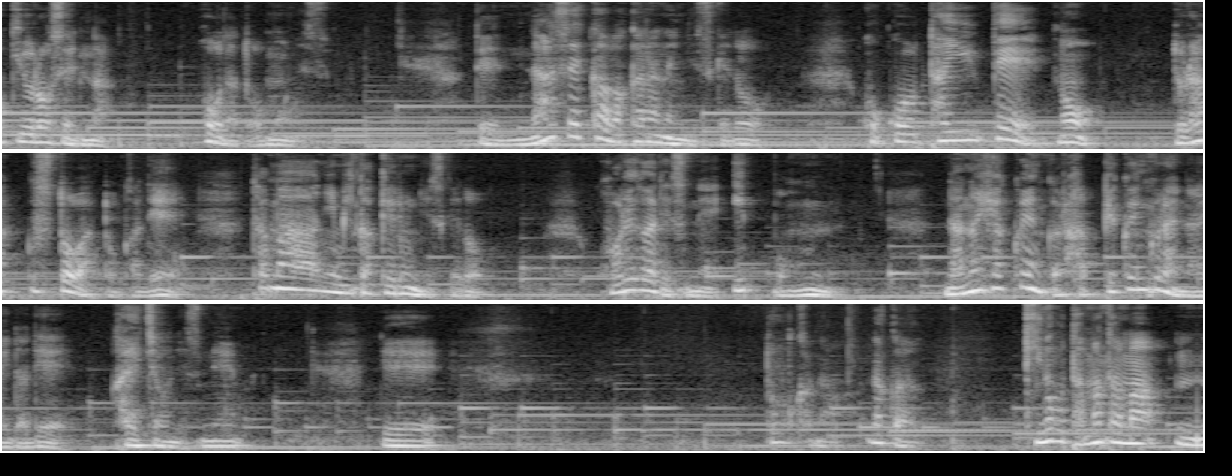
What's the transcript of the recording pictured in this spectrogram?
高級路線な方だと思うんです。で、なぜかわからないんですけど、ここ台北のドラッグストアとかでたまに見かけるんですけど、これがですね、1本700円から800円くらいの間で買えちゃうんですね。で、どうかな？なんか、昨日たまたま、うん、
